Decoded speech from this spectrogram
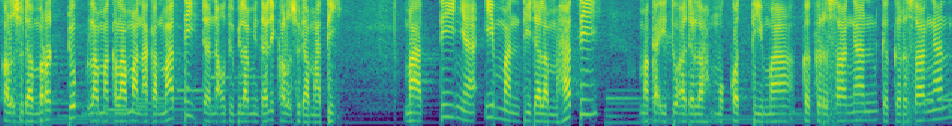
Kalau sudah meredup lama kelamaan akan mati. Dan naudzubillah min kalau sudah mati matinya iman di dalam hati maka itu adalah mukaddima kegersangan kegersangan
